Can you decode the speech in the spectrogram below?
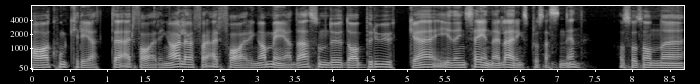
ha konkrete erfaringer, eller i hvert fall erfaringer med deg som du da bruker i den senere læringsprosessen din. Altså sånn eh,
